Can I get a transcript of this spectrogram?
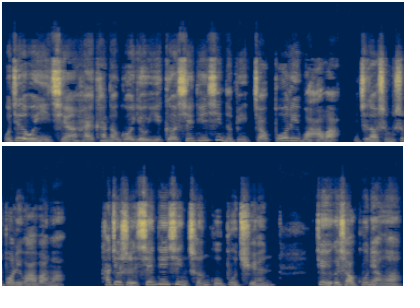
我记得我以前还看到过有一个先天性的病叫玻璃娃娃，你知道什么是玻璃娃娃吗？它就是先天性成骨不全。就有个小姑娘啊，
